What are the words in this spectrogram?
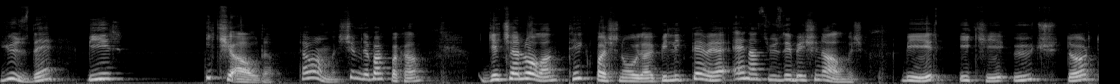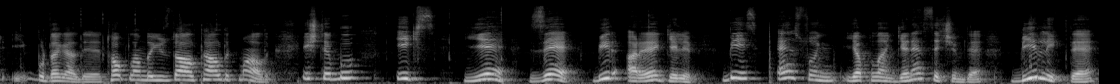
%1 2 aldı. Tamam mı? Şimdi bak bakalım. Geçerli olan tek başına oylar birlikte veya en az %5'ini almış. 1, 2, 3, 4 burada geldi. Toplamda %6 aldık mı aldık. İşte bu X, Y, Z bir araya gelip biz en son yapılan genel seçimde birlikte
